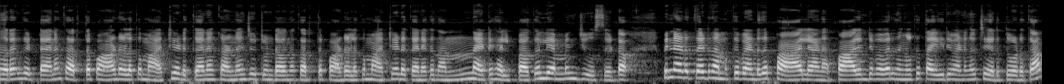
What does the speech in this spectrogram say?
നിറം കിട്ടാനും കറുത്ത പാടുകളൊക്കെ മാറ്റിയെടുക്കാനും കണ്ണും ചുറ്റുണ്ടാകുന്ന കറുത്ത പാടുകളൊക്കെ മാറ്റിയെടുക്കാനൊക്കെ നന്നായിട്ട് ഹെൽപ്പാക്കും ലെമൺ ജ്യൂസ് കേട്ടോ. പിന്നെ അടുത്തായിട്ട് നമുക്ക് വേണ്ടത് പാലാണ്. പാലിന്റെ പകരം നിങ്ങൾക്ക് തൈര് വേണമെങ്കിൽ ചേർത്ത് കൊടുക്കാം.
